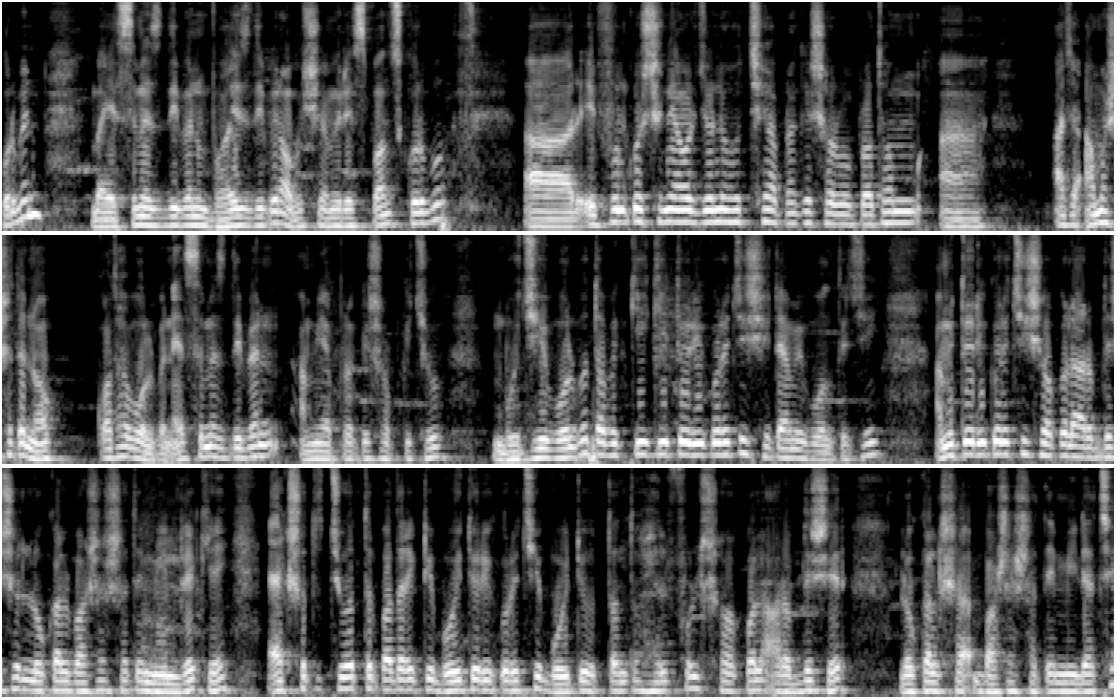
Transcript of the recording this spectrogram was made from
করবেন বা এস এম এস দেবেন ভয়েস দেবেন, অবশ্যই আমি রেসপন্স করব। আর এই ফুল কোশ্চেন নেওয়ার জন্য হচ্ছে আপনাকে সর্বপ্রথম আচ্ছা আমার সাথে নক কথা বলবেন এস এম এস দিবেন, আমি আপনাকে সব কিছু বুঝিয়ে বলব। তবে কি কি তৈরি করেছি সেটা আমি বলতেছি। আমি তৈরি করেছি সকল আরব দেশের লোকাল ভাষার সাথে মিল রেখে একশত চুয়াত্তর পাতার একটি বই তৈরি করেছি। বইটি অত্যন্ত হেল্পফুল সকল আরব দেশের লোকাল ভাষার সাথে মিল আছে।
